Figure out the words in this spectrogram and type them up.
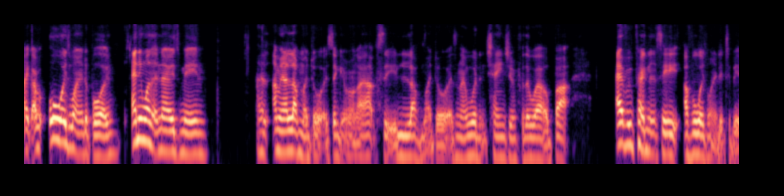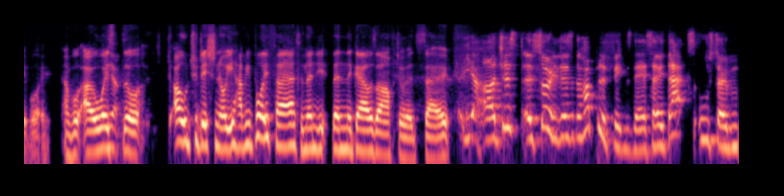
Like I've always wanted a boy. Anyone that knows me, I, I mean, I love my daughters. Don't get me wrong. I absolutely love my daughters, and I wouldn't change them for the world. But every pregnancy, I've always wanted it to be a boy. I've, I always yeah. thought old traditional you have your boy first and then you then the girls afterwards. So yeah i just uh, sorry there's a couple of things there. So that's also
